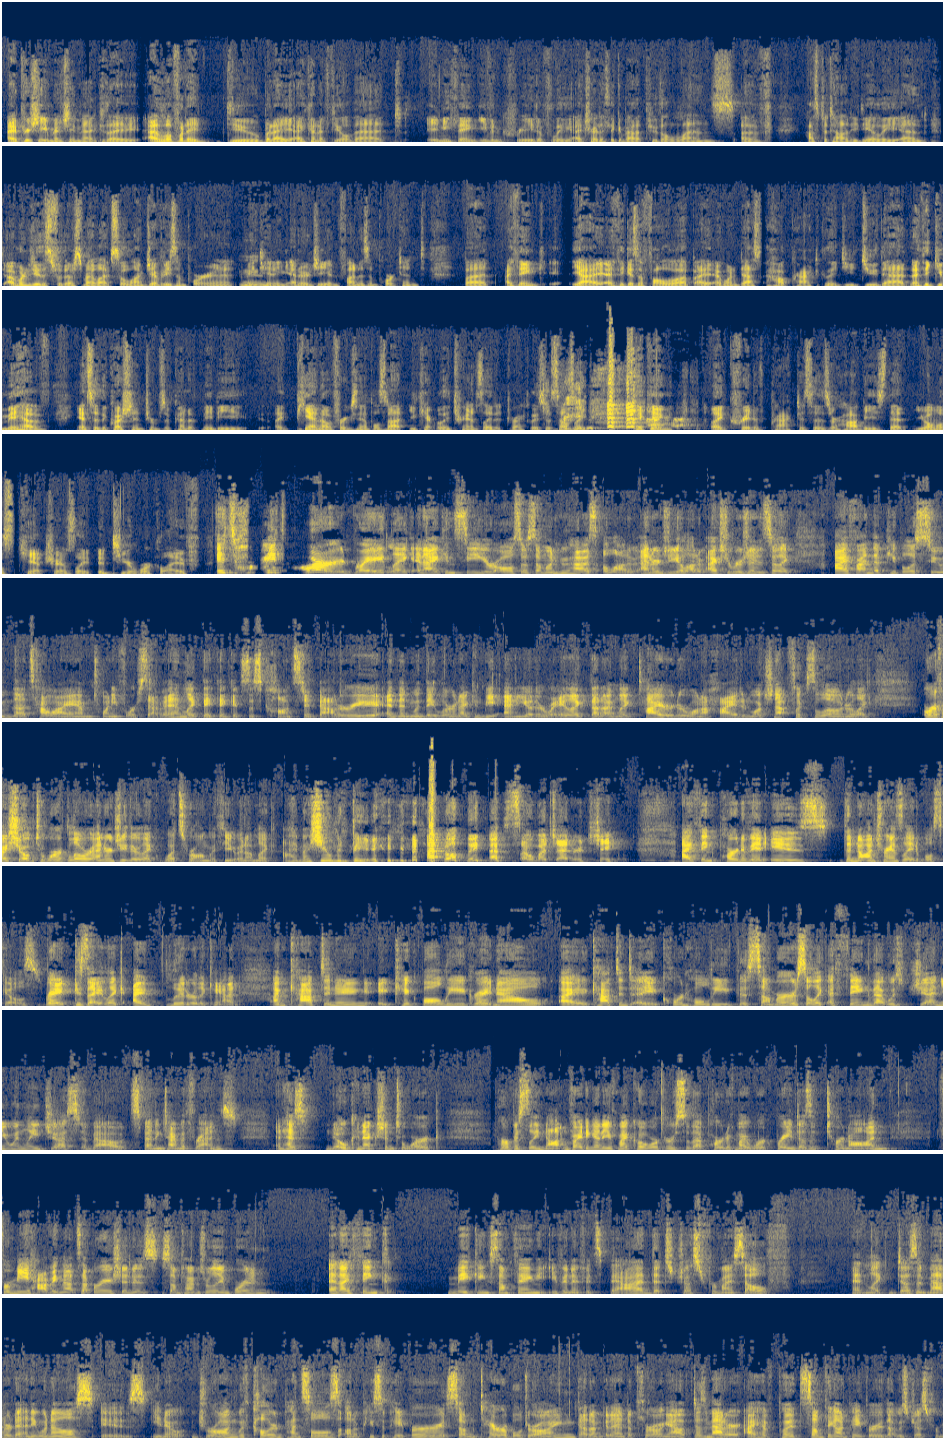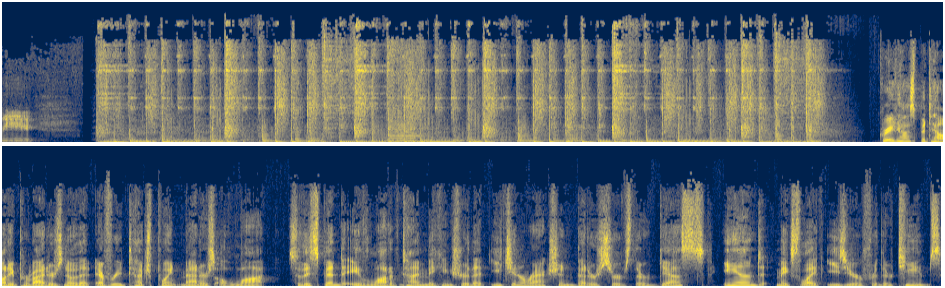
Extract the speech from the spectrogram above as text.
I appreciate you mentioning that because I, I love what I do, but I, I kind of feel that anything, even creatively, I try to think about it through the lens of hospitality daily. And I want to do this for the rest of my life. So longevity is important, mm. maintaining energy and fun is important. But I think, yeah, I, I think as a follow up, I, I, wanted to ask how practically do you do that? And I think you may have answered the question in terms of kind of maybe like piano, for example, is not, you can't really translate it directly. So it sounds like picking like creative practices or hobbies that you almost can't translate into your work life. It's it's hard, right? Like and I can see you're also someone who has a lot of energy, a lot of extroversion and so like I find that people assume that's how I am 24/7, like they think it's this constant battery and then when they learn I can be any other way, like that I'm like tired or want to hide and watch Netflix alone or like or if I show up to work lower energy, they're like, "What's wrong with you?" And I'm like, "I'm a human being. I only have so much energy." I think part of it is the non-translatable skills, right? Because I like I literally can't. I'm captaining a kickball league right now. I captained a cornhole league this summer. So like a thing that was genuinely just about spending time with friends and has no connection to work. Purposely not inviting any of my coworkers so that part of my work brain doesn't turn on. For me having that separation is sometimes really important. And I think making something even if it's bad that's just for myself and like doesn't matter to anyone else is, you know, drawing with colored pencils on a piece of paper, some terrible drawing that I'm going to end up throwing out. Doesn't matter. I have put something on paper that was just for me. Great hospitality providers know that every touch point matters a lot, so they spend a lot of time making sure that each interaction better serves their guests and makes life easier for their teams.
